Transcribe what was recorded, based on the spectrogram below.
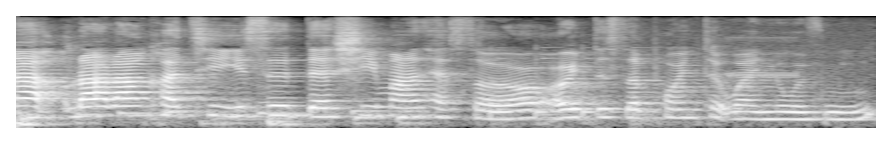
아, 내가 나랑 같이 있을 때 심한했어요. Are you disappointed when you're with me?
